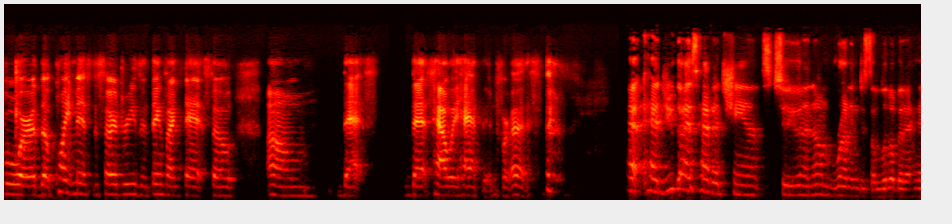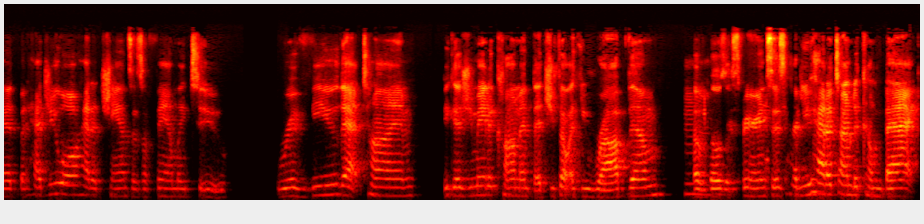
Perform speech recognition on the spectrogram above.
for the appointments, the surgeries, and things like that. So um, that's that's how it happened for us. Had you guys had a chance to, and I know I'm running just a little bit ahead, but had you all had a chance as a family to review that time? Because you made a comment that you felt like you robbed them mm-hmm. of those experiences. Have you had a time to come back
